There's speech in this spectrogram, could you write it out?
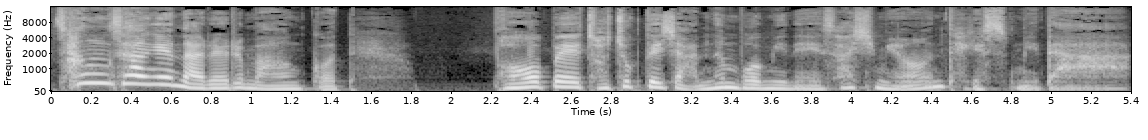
상상의 나래를 마음껏 법에 저촉되지 않는 범위 내에서 하시면 되겠습니다.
